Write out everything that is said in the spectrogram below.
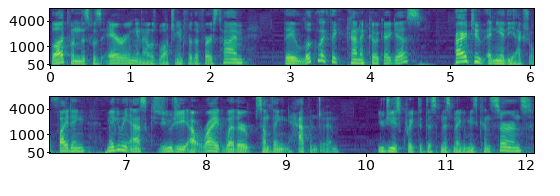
But when this was airing and I was watching it for the first time, they looked like they could kind of cook, I guess. Prior to any of the actual fighting, Megumi asks Yuji outright whether something happened to him. Yuji is quick to dismiss Megumi's concerns,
